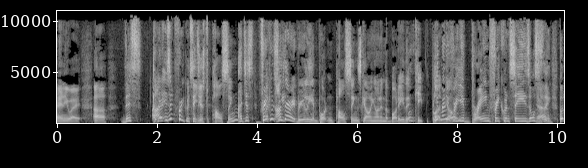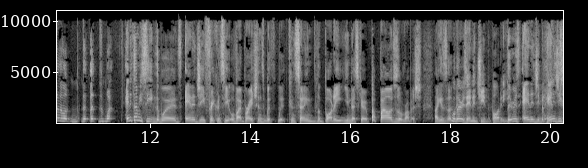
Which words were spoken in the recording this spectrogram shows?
Anyway, uh, this. I isn't frequency just pulsing? I just Like, frequency. aren't there really important pulsings going on in the body that keep blood yeah, going? your brain frequencies, all sorts of Yeah. things. But look, the, the, the, what, anytime you see the words energy, frequency, or vibrations with, with concerning the body, you just go, "Bah, bah, this is all rubbish." Like, it's, well, there is energy in the body. there is energy, but energy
